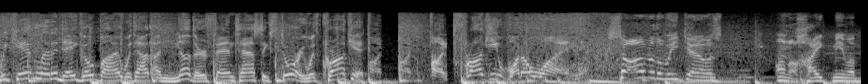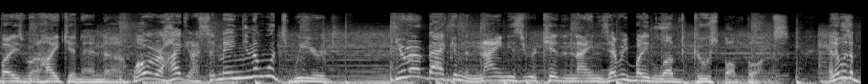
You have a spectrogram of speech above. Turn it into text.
We can't let a day go by without another fantastic story with Crockett on, on, on Froggy 101. So over the weekend, I was on a hike. Me and my buddies went hiking, and uh, while we were hiking, I said, "Man, you know what's weird? You remember back in the '90s? You were a kid in the '90s. Everybody loved Goosebump books, and it was a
